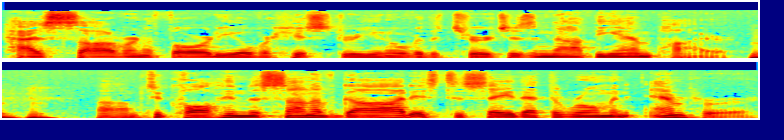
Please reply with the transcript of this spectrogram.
has sovereign authority over history and over the churches and not the empire. Mm-hmm. Um, to call him the Son of God is to say that the Roman emperor,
